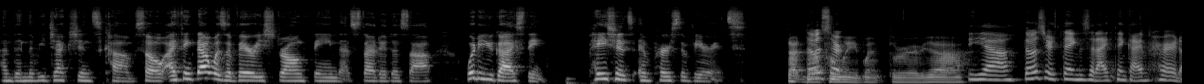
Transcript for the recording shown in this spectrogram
and then the rejections come so i think that was a very strong theme that started us off what do you guys think patience and perseverance that Those are- definitely went through. Yeah. Yeah, those are things that I think I've heard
